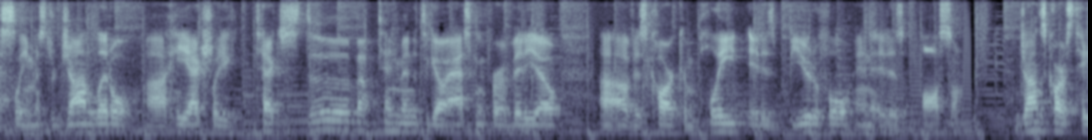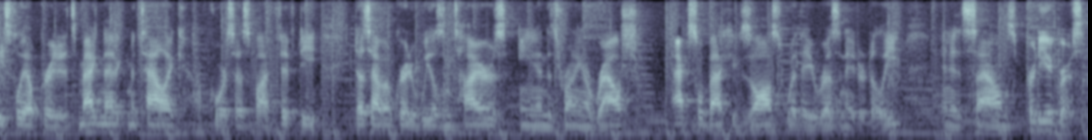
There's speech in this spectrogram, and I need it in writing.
Lastly, Mr. John Little, uh, he actually texted uh, about 10 minutes ago asking for a video uh, of his car complete. It is beautiful and it is awesome. John's car is tastefully upgraded. It's magnetic metallic, of course S550. It does have upgraded wheels and tires and it's running a Roush axle back exhaust with a resonator delete and it sounds pretty aggressive.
